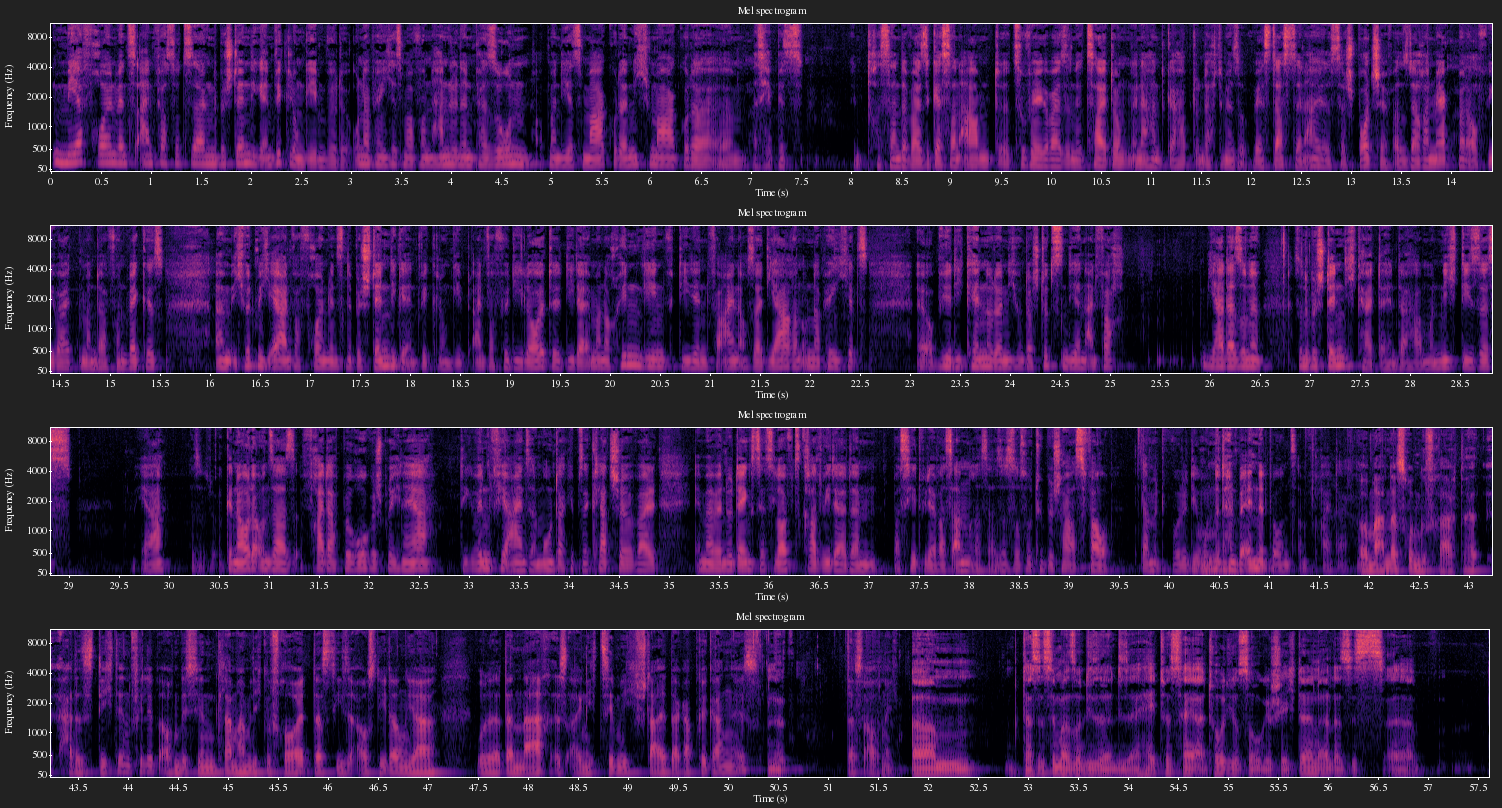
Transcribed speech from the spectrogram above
mehr freuen, wenn es einfach sozusagen eine beständige Entwicklung geben würde, unabhängig jetzt mal von handelnden Personen, ob man die jetzt mag oder nicht mag oder ähm, also ich habe jetzt interessanterweise gestern Abend äh, zufälligerweise eine Zeitung in der Hand gehabt und dachte mir so, wer ist das denn? Ah, ja, das ist der Sportchef. Also daran merkt man auch, wie weit man davon weg ist. Ähm, ich würde mich eher einfach freuen, wenn es eine beständige Entwicklung gibt. Einfach für die Leute, die da immer noch hingehen, die den Verein auch seit Jahren, unabhängig jetzt, äh, ob wir die kennen oder nicht, unterstützen, die dann einfach, ja, da so eine, so eine Beständigkeit dahinter haben und nicht dieses, ja, also genau da unser Freitag-Bürogespräch, naja, die gewinnen 4-1, am Montag gibt's eine Klatsche, weil immer wenn du denkst, jetzt läuft's gerade wieder, dann passiert wieder was anderes. Also es ist so typisch HSV. Damit wurde die Runde dann beendet bei uns am Freitag. Aber mal andersrum gefragt, hat, hat es dich denn, Philipp, auch ein bisschen klammheimlich gefreut, dass diese Ausgliederung ja oder danach es eigentlich ziemlich steil bergab gegangen ist? Nö. Das auch nicht. Ähm, das ist immer so diese, diese Hate to say I told you so Geschichte. Ne? Das ist äh,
